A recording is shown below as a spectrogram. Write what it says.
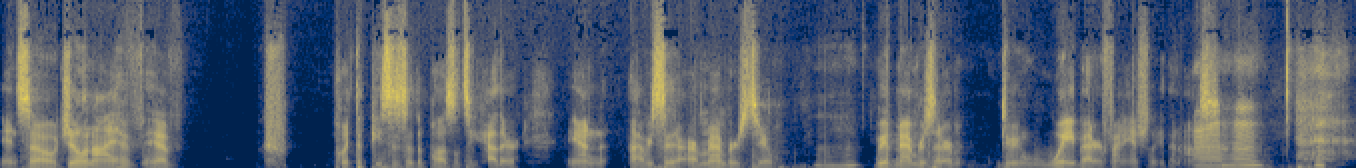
and so jill and i have have put the pieces of the puzzle together and obviously our members too mm-hmm. we have members that are doing way better financially than us mm-hmm.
